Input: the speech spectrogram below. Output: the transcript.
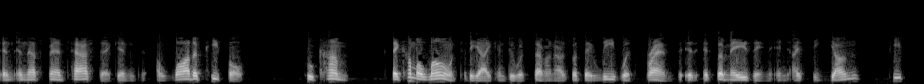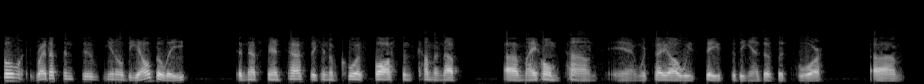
and, and that's fantastic. And a lot of people who come, they come alone to the I Can Do It seminars, but they leave with friends. It, it's amazing. And I see young people right up into, you know, the elderly, and that's fantastic. And of course, Boston's coming up, uh, my hometown, and which I always save to the end of the tour, um,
